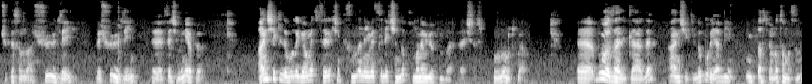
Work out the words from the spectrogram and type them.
şu kısımdan şu yüzey ve şu yüzeyin e, seçimini yapıyorum. Aynı şekilde burada Geometry Selection kısmında Name Selection'da kullanabiliyorsunuz arkadaşlar. Bunu da unutmayalım. Ee, bu özelliklerde aynı şekilde buraya bir inflasyon atamasını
